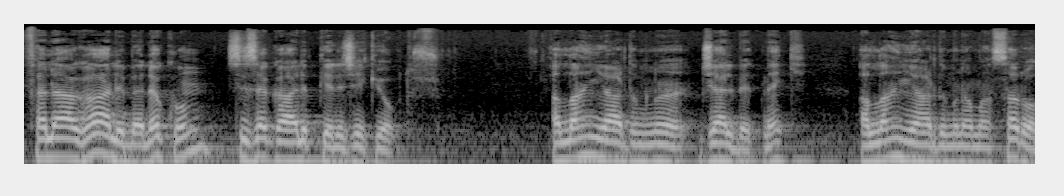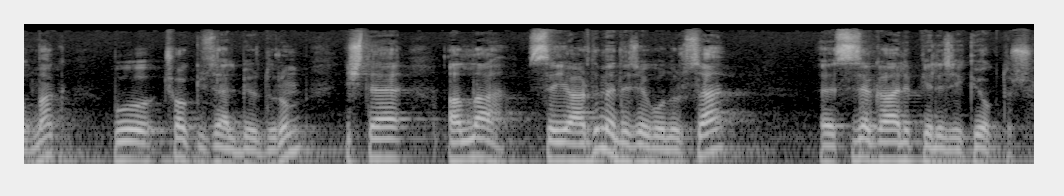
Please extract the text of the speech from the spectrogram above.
fela galibe lekum size galip gelecek yoktur. Allah'ın yardımını celbetmek, Allah'ın yardımına mazhar olmak bu çok güzel bir durum. İşte Allah size yardım edecek olursa e, size galip gelecek yoktur.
